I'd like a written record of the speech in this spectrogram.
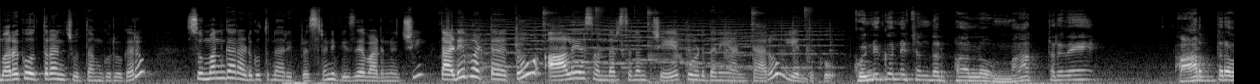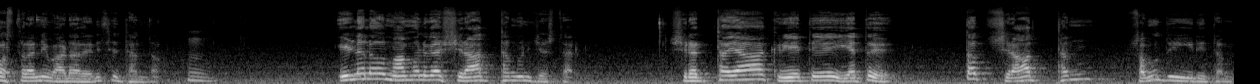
మరొక ఉత్తరాన్ని చూద్దాం గురుగారు. సుమన్ గారు అడుగుతున్నారు ఈ ప్రశ్నని విజయవాడ నుంచి. తడి బట్టలతో ఆలయ సందర్శనం చేయకూడదని అంటారు. ఎందుకు? కొన్ని కొన్ని సందర్భాల్లో మాత్రమే ఆర్ద్ర వస్త్రాన్ని వాడాలని సిద్ధాంతం. ఇళ్ళలో మామూలుగా శ్రాద్ధముని చేస్తారు. శ్రద్ధయా క్రియతే యత్ తత్ శ్రాద్ధం సముదీరితం.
